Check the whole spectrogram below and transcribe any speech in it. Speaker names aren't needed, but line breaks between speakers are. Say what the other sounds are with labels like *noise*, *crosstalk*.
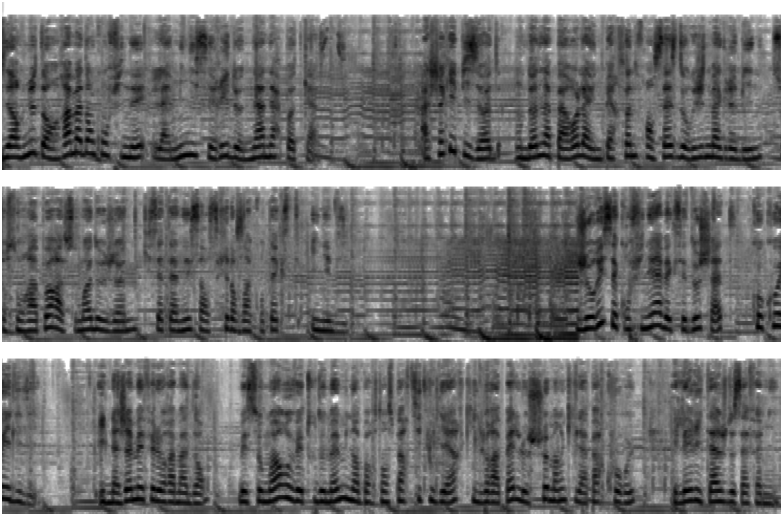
Bienvenue dans Ramadan confiné, la mini-série de Naner Podcast. À chaque épisode, on donne la parole à une personne française d'origine maghrébine sur son rapport à ce mois de jeûne qui cette année s'inscrit dans un contexte inédit. Joris est confiné avec ses deux chattes, Coco et Lily. Il n'a jamais fait le ramadan, mais ce mois revêt tout de même une importance particulière qui lui rappelle le chemin qu'il a parcouru et l'héritage de sa famille.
